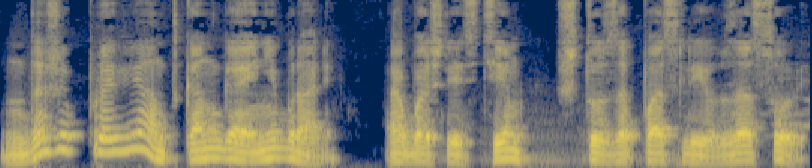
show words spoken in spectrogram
Даже провиант Кангаи не брали, обошлись тем, что запасли в засове.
